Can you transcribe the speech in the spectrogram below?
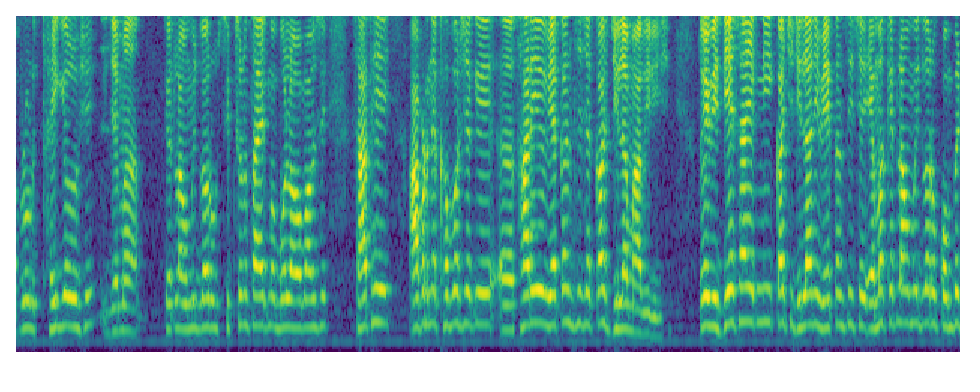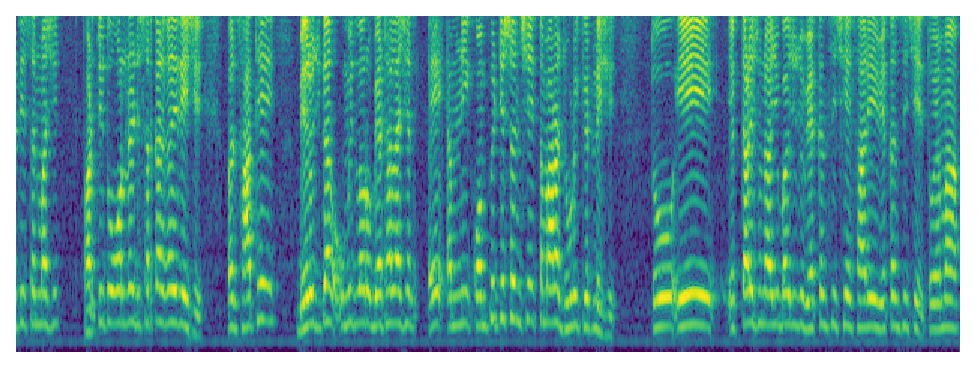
અપલોડ થઈ ગયેલો છે, જેમાં કેટલા ઉમેદવારો શિક્ષણ સહાયકમાં બોલાવવામાં આવશે. સાથે આપણને ખબર છે કે સારી એવી વેકન્સી છે કચ્છ જિલ્લામાં આવી રહી છે. તો એ વિદ્યા સહાયકની કચ્છ જિલ્લાની વેકન્સી છે. એમાં કેટલા ઉમેદવારો કોમ્પિટિશનમાં છે? ભરતી તો ઓલરેડી સરકાર કરી રહી છે. પણ સાથે બેરોજગાર ઉમેદવારો બેઠેલા છે એ એમની કોમ્પિટિશન છે તમારા જોડે કેટલી છે? તો એ એકતાળીસોની આજુબાજુ જો વેકન્સી છે, સારી વેકન્સી છે, તો એમાં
